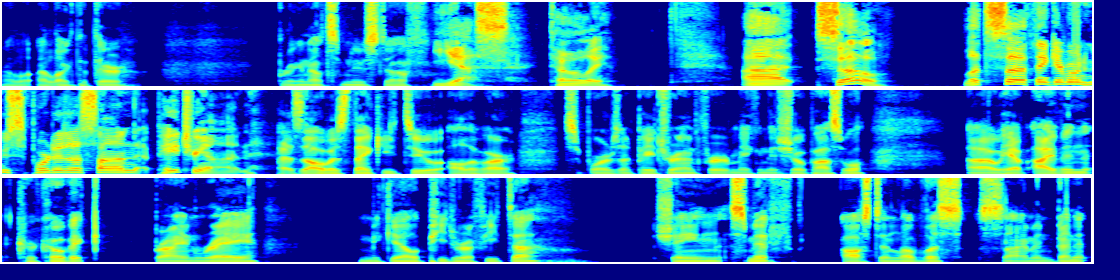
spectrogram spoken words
I, I like that they're bringing out some new stuff. Yes. Totally. Uh, so let's uh, thank everyone who supported us on Patreon. As always, thank you to all of our supporters on Patreon for making this show possible. Uh, we have Ivan Kirkovic, Brian Ray, Miguel Piedrafita, Shane Smith, Austin Lovelace, Simon Bennett,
